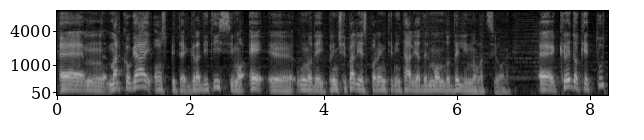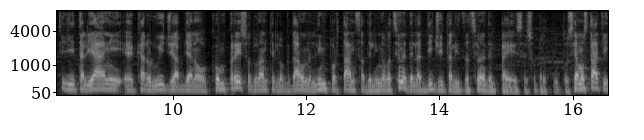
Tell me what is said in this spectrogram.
Eh, Marco Gai, ospite graditissimo, è eh, uno dei principali esponenti in Italia del mondo dell'innovazione eh, credo che tutti gli italiani, eh, caro Luigi, abbiano compreso durante il lockdown l'importanza dell'innovazione e della digitalizzazione del paese soprattutto. Siamo stati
